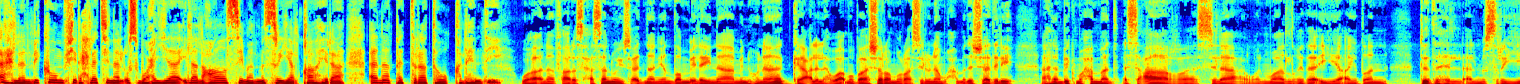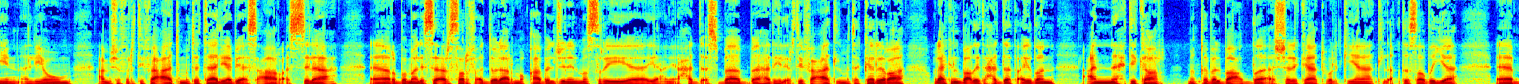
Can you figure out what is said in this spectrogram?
أهلا بكم في رحلتنا الأسبوعية إلى العاصمة المصرية القاهرة أنا بترا طوق الهندي. وأنا فارس حسن ويسعدنا أن ينضم إلينا من هناك على الهواء مباشرة مراسلنا محمد الشاذلي. أهلا بك محمد. أسعار السلع والمواد الغذائية أيضا تذهل المصريين اليوم. عم نشوف ارتفاعات متتالية بأسعار السلع. آه، ربما لسعر صرف الدولار مقابل الجنيه المصري آه، يعني أحد أسباب هذه الارتفاعات المتكررة. ولكن البعض يتحدث أيضا عن احتكار. من قبل بعض الشركات والكيانات الاقتصادية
